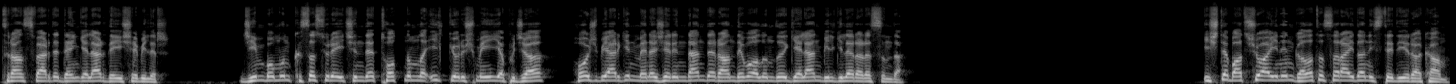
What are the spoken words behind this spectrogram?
transferde dengeler değişebilir. Cimbom'un kısa süre içinde Tottenham'la ilk görüşmeyi yapacağı Hojbjerg'in menajerinden de randevu alındığı gelen bilgiler arasında. İşte Batshuayi'nin Galatasaray'dan istediği rakam.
